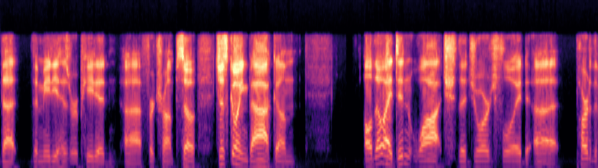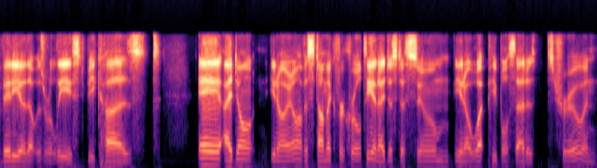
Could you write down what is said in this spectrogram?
that the media has repeated uh, for Trump. So just going back, um, although I didn't watch the George Floyd uh, part of the video that was released because a I don't you know I don't have a stomach for cruelty and I just assume you know what people said is true and,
